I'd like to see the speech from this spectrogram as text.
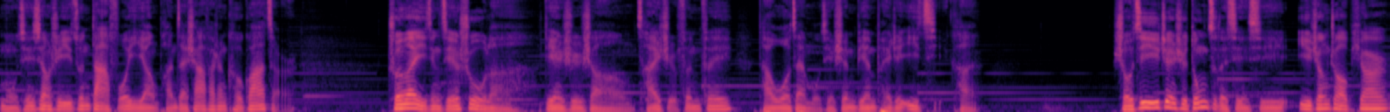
母亲像是一尊大佛一样盘在沙发上嗑瓜子儿。春晚已经结束了。电视上彩纸纷飞，他窝在母亲身边陪着一起看。手机一阵是东子的信息，一张照片，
